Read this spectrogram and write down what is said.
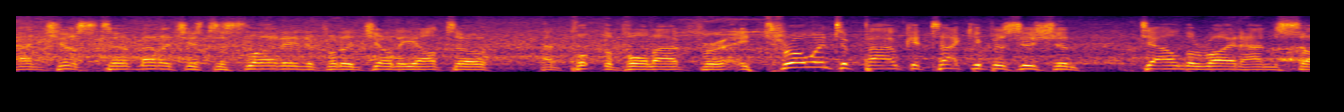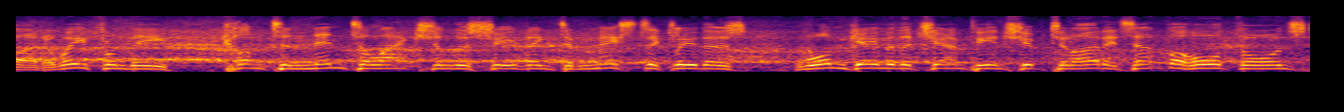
and just uh, manages to slide in in front of Jonny Otto and put the ball out for a throw into PAOK, attacking position down the right-hand side. Away from the continental action this evening, domestically, there's one game of the championship tonight. It's at the Hawthorns.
